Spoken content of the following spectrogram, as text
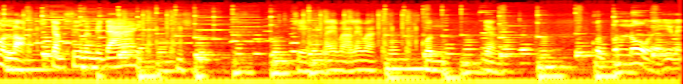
หมดหรอกพี่จำซื้อมันไม่ได้โอเคไล่มาไล่มา คนอย่างคนป้นโลกอะไรอะไร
